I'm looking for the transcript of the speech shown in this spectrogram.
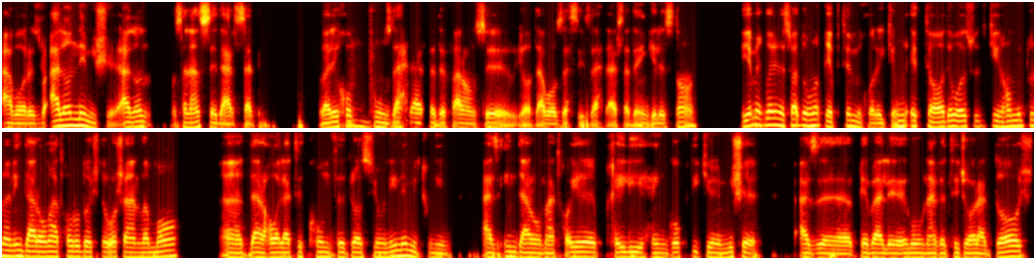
عوارض رو. الان نمیشه. الان مثلا سه درصده ولی خب 15 درصد فرانسه یا 12 13 درصد انگلستان یه مقداری نسبت به اونا قبطه می‌خوره که اون اتحاده باعث شده که اینها می‌تونن این درآمدها رو داشته باشن و ما در حالت کنفدراسیونی نمی‌تونیم از این درآمدهای خیلی هنگفتی که میشه از قبل رونق تجارت داشت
